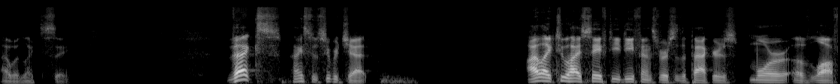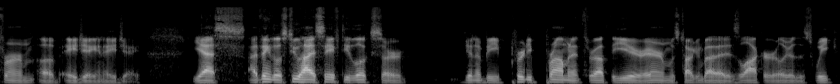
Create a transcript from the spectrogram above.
I would like to see. Vex, thanks for the super chat. I like two high safety defense versus the Packers, more of law firm of AJ and AJ. Yes, I think those two high safety looks are going to be pretty prominent throughout the year. Aaron was talking about that at his locker earlier this week.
